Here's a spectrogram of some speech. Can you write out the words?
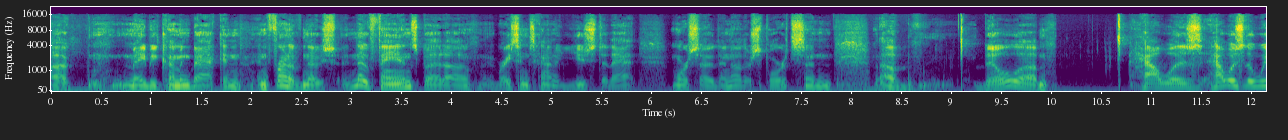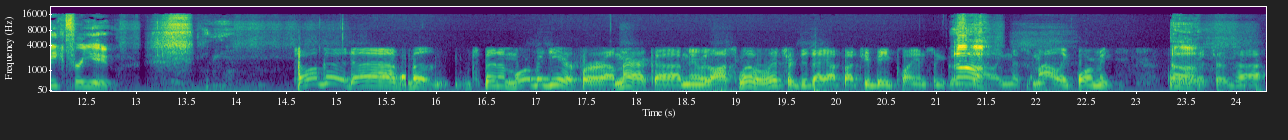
uh, maybe coming back in, in front of no no fans but uh, racing's kind of used to that more so than other sports. And uh, Bill um, how was how was the week for you it's all good. Uh, it's been a morbid year for America. I mean, we lost Little Richard today. I thought you'd be playing some good golly Miss Smiley for me. Little Richard uh,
